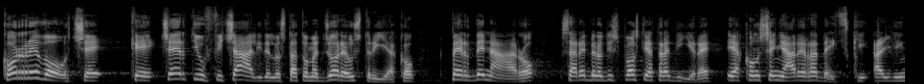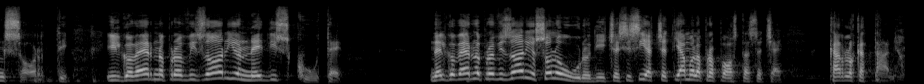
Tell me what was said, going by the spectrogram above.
Corre voce che certi ufficiali dello Stato Maggiore austriaco per denaro sarebbero disposti a tradire e a consegnare Radetzky agli insorti. Il governo provvisorio ne discute. Nel governo provvisorio solo uno dice sì sì accettiamo la proposta se c'è, Carlo Cattaneo.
